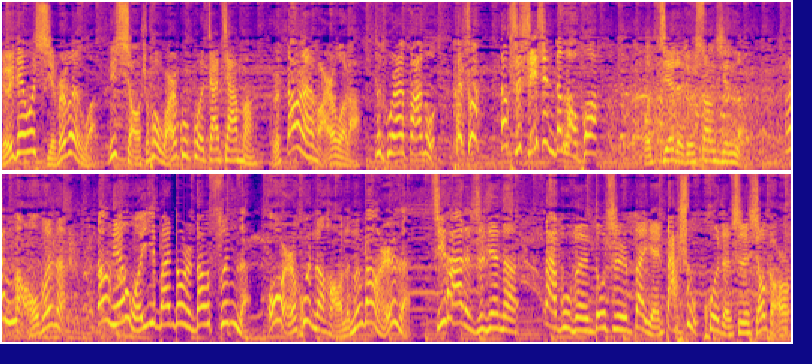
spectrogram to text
有一天，我媳妇问我：“你小时候玩过过家家吗？”我说：“当然玩过了。”她突然发怒：“快说，当时谁是你的老婆？”我接着就伤心了：“啊，老婆呢？当年我一般都是当孙子。”偶尔混得好了能当儿子，其他的时间呢，大部分都是扮演大树或者是小狗。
